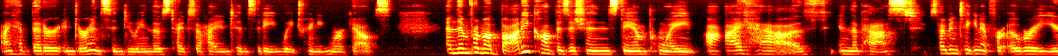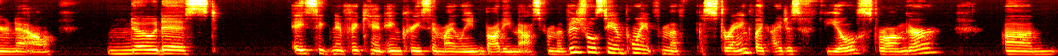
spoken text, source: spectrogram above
I have better endurance in doing those types of high intensity weight training workouts. And then from a body composition standpoint, I have in the past, so I've been taking it for over a year now, noticed a significant increase in my lean body mass from a visual standpoint, from a, a strength. Like I just feel stronger. Um,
